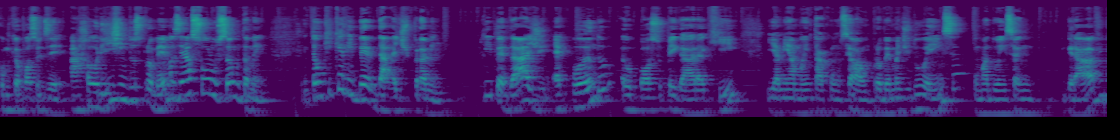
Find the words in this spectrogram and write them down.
como que eu posso dizer, a origem dos problemas é a solução também. Então o que é liberdade para mim? Liberdade é quando eu posso pegar aqui e a minha mãe está com, sei lá, um problema de doença, uma doença grave,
